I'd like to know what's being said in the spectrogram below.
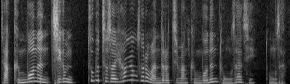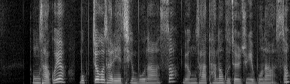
자, 근본은 지금 투 붙여서 형용사로 만들었지만 근본은 동사지. 동사. 동사고요. 목적어 자리에 지금 뭐 나왔어? 명사 단어 구절 중에 뭐 나왔어?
